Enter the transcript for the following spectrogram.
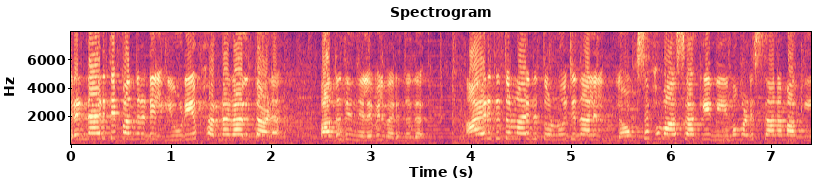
രണ്ടായിരത്തി പന്ത്രണ്ടിൽ യു ഡി എഫ് ഭരണകാലത്താണ് പദ്ധതി നിലവിൽ വരുന്നത്. ആയിരത്തി തൊള്ളായിരത്തി തൊണ്ണൂറ്റിനാലിൽ ലോക്സഭ പാസാക്കിയ നിയമം അടിസ്ഥാനമാക്കി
